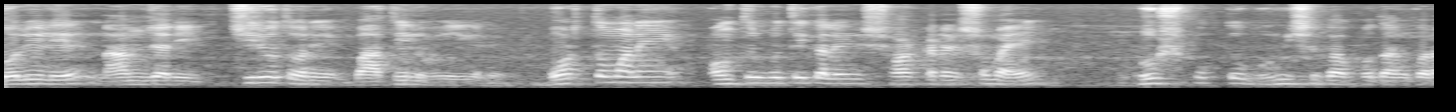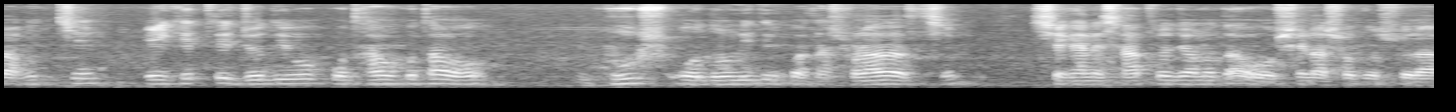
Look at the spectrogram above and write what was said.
দলিলের নামজারি চিরতরে বাতিল হয়ে গেল। বর্তমানে অন্তর্বর্তীকালীন সরকারের সময়ে ঘুষমুক্ত ভূমি সেবা প্রদান করা হচ্ছে। এই ক্ষেত্রে যদিও কোথাও কোথাও ঘুষ ও দুর্নীতির কথা শোনা যাচ্ছে, সেখানে ছাত্র জনতা ও সেনা সদস্যরা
